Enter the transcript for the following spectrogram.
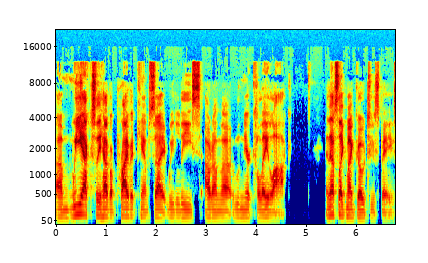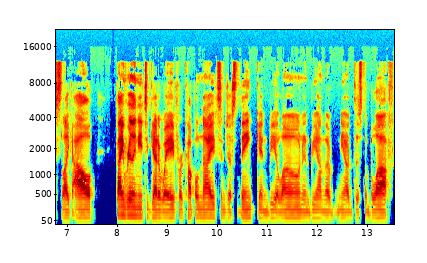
um, we actually have a private campsite we lease out on the near Kalaloch. And that's like my go-to space. Like I'll if I really need to get away for a couple nights and just think and be alone and be on the, you know, just the bluff,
